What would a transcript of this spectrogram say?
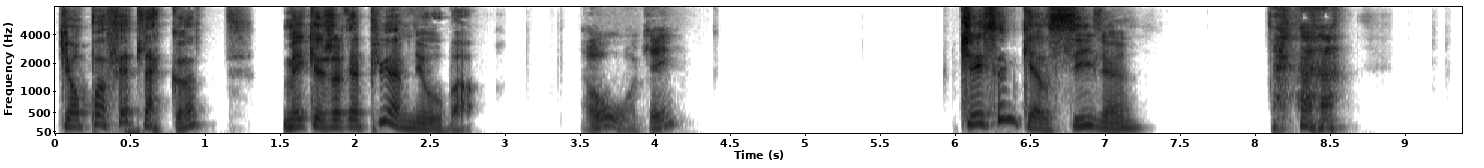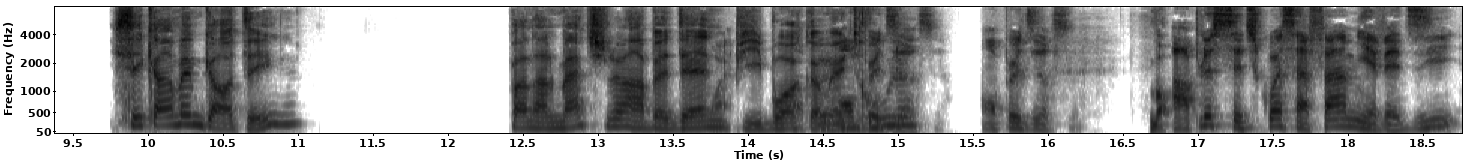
qui ont pas fait la cote, mais que j'aurais pu amener au bar. Oh, OK. Jason Kelsey, là, il s'est quand même gâté là, pendant le match là, en bedaine Ouais. puis il boit on comme peut, un on trou. peut dire ça. On peut dire ça. Bon. En plus, c'est quoi, sa femme, il avait dit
